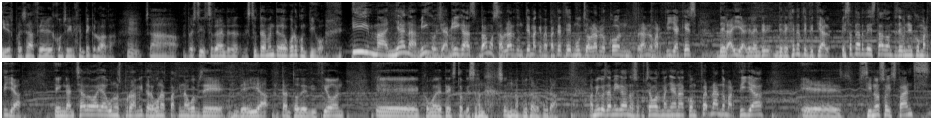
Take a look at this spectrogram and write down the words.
Y después hacer conseguir gente que lo haga. O sea, pues estoy totalmente, estoy totalmente de acuerdo contigo. Y mañana, amigos y amigas, vamos a hablar de un tema que me apetece mucho hablarlo con Fernando Marcilla, que es de la IA, de la inte- inteligencia artificial. Esta tarde he estado, antes de venir con Marcilla, enganchado hay algunos programitas, algunas páginas web de, de IA, tanto de edición eh, como de texto, que son, son una puta locura. Amigos y amigas, nos escuchamos mañana con Fernando Marcilla. Eh, si no sois fans,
